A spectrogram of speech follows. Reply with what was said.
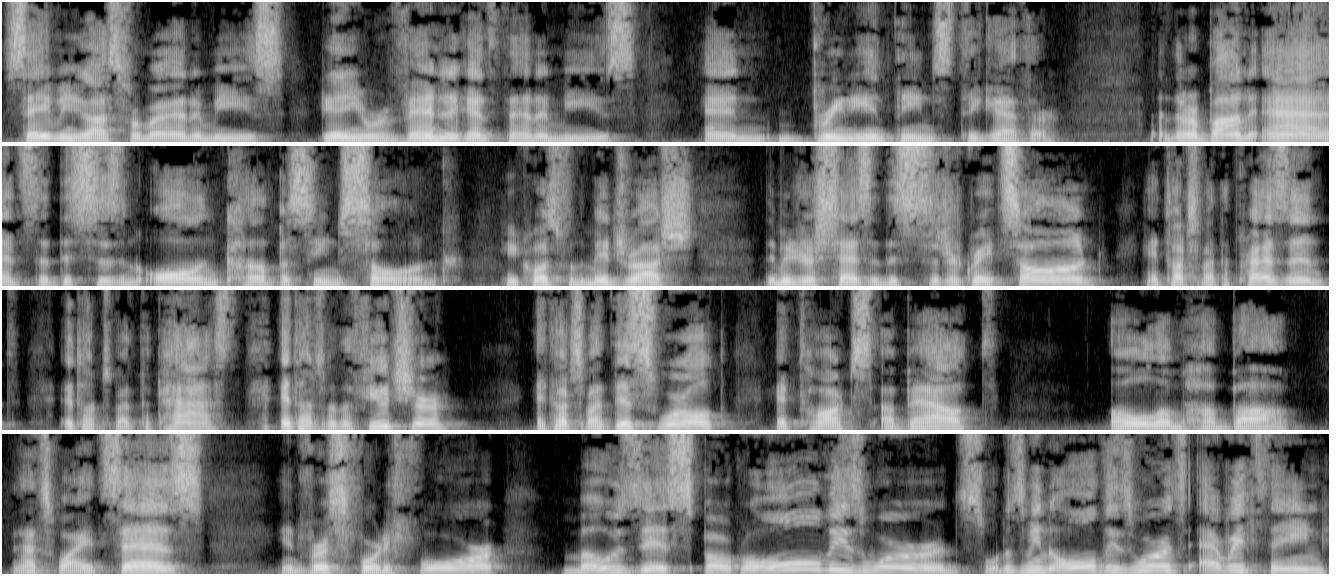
saving us from our enemies, getting revenge against the enemies, and bringing things together. And the Ramban adds that this is an all-encompassing song. He quotes from the Midrash. The Midrash says that this is such a great song. It talks about the present. It talks about the past. It talks about the future. It talks about this world. It talks about Olam Haba. And that's why it says in verse 44, Moses spoke all these words. What does it mean all these words? Everything.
